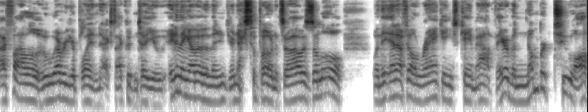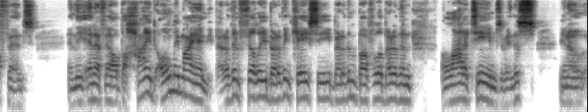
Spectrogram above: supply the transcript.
I follow whoever you're playing next. I couldn't tell you anything other than the, your next opponent. So I was a little. When the NFL rankings came out, they are the number two offense in the NFL, behind only Miami. Better than Philly, better than KC, better than Buffalo, better than a lot of teams. I mean, this, you know,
